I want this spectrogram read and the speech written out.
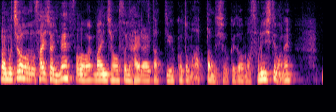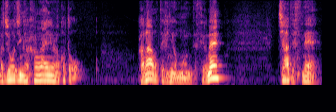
まあもちろん最初にね、その毎日放送に入られたっていうこともあったんでしょうけど、まあそれにしてもね、まあ常人が考えるようなことかなというふうに思うんですよね。じゃあですね、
